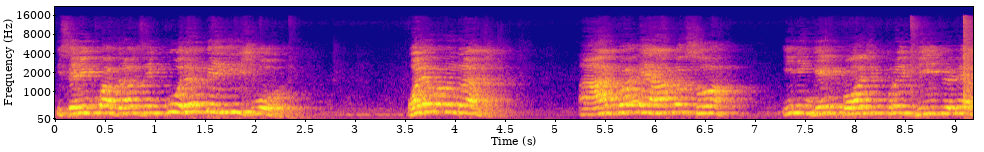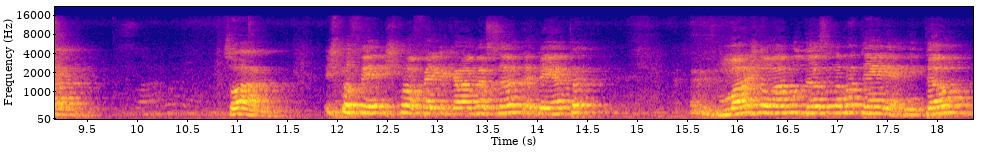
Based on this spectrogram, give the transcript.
e seriam enquadrados em curandeirismo. Olha a malandragem. A água é água só. E ninguém pode proibir de beber água. Só água. Eles proferem, que aquela água é santa, é benta, mas não há mudança da matéria. Então,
